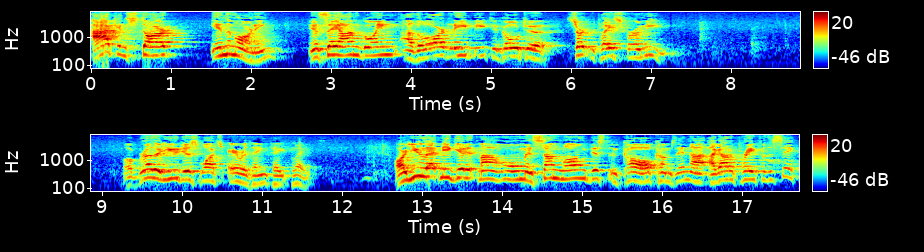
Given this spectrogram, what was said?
I can start in the morning and say I'm going, uh, the Lord lead me to go to a certain place for a meeting. Well, brother, you just watch everything take place. Or you let me get at my home and some long distance call comes in, I, I gotta pray for the sick.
